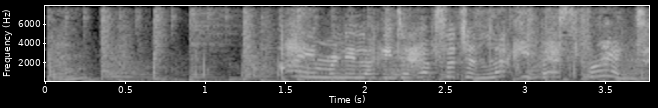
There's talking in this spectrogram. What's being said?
I am really lucky to have such a lucky best friend.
